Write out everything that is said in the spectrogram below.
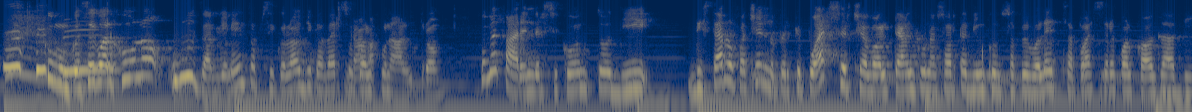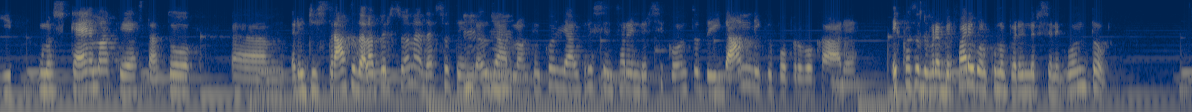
Comunque, se qualcuno usa violenza psicologica verso Brava. qualcun altro, come fa a rendersi conto di, di starlo facendo? Perché può esserci a volte anche una sorta di inconsapevolezza, può essere qualcosa di uno schema che è stato ehm, registrato dalla persona adesso tende a usarlo anche con gli altri senza rendersi conto dei danni che può provocare. E cosa dovrebbe fare qualcuno per rendersene conto?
